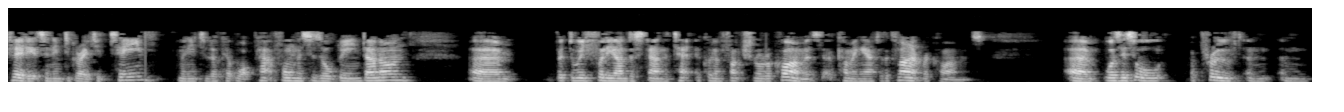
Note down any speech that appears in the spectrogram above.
clearly, it's an integrated team. We need to look at what platform this is all being done on. Um, but do we fully understand the technical and functional requirements that are coming out of the client requirements? Was this all approved and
